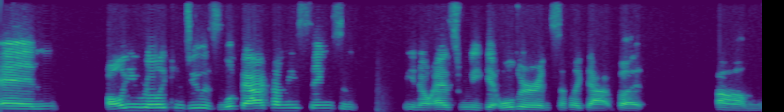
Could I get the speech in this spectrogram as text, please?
and all you really can do is look back on these things and you know as we get older and stuff like that but um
